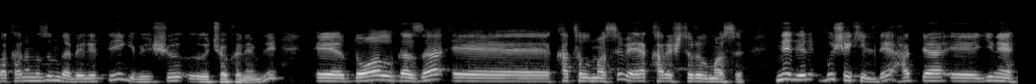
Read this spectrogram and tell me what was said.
bakanımızın da belirttiği gibi şu e, çok önemli. E, doğal gaza e, katılması veya karıştırılması. Nedir? Bu şekilde hatta e, yine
